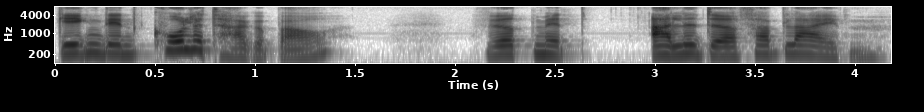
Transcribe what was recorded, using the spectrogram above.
Gegen den Kohletagebau wird mit Alle Dörfer bleiben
